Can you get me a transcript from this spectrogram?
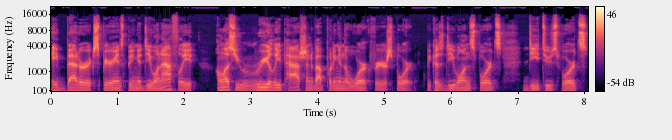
a better experience being a D1 athlete unless you're really passionate about putting in the work for your sport. Because D1 sports, D2 sports,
